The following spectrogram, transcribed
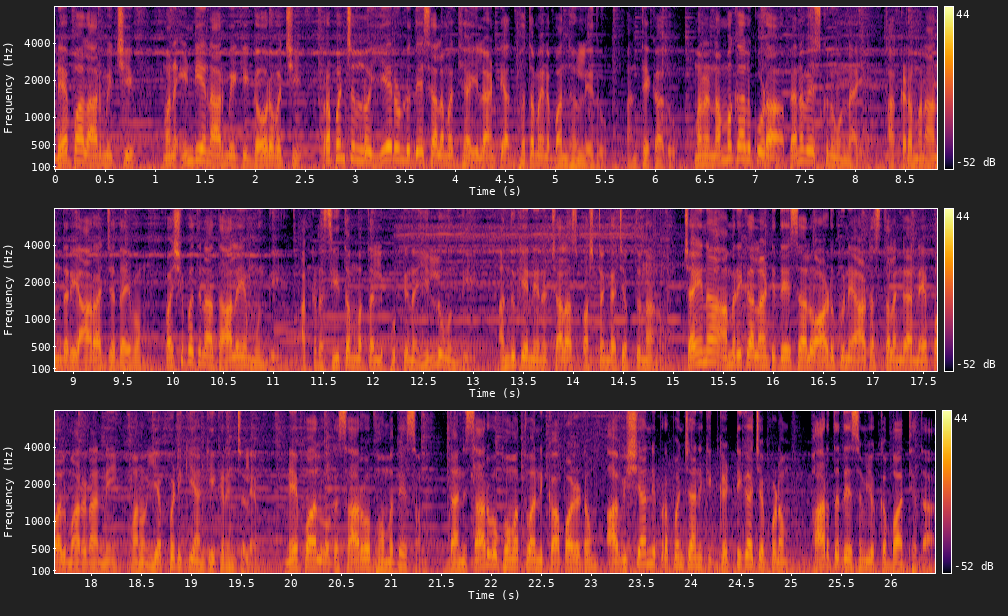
నేపాల్ ఆర్మీ చీఫ్ మన ఇండియన్ ఆర్మీకి గౌరవ చీఫ్. ప్రపంచంలో ఏ రెండు దేశాల మధ్య ఇలాంటి అద్భుతమైన బంధం లేదు. అంతేకాదు మన నమ్మకాలు కూడా పెనవేసుకుని ఉన్నాయి. అక్కడ మన అందరి ఆరాధ్య దైవం పశుపతినాథ్ ఆలయం ఉంది. అక్కడ సీతమ్మ తల్లి పుట్టిన ఇల్లు ఉంది. అందుకే నేను చాలా స్పష్టంగా చెప్తున్నాను. చైనా అమెరికా లాంటి దేశాలు ఆడుకునే ఆట స్థలంగా నేపాల్ మారడాన్ని మనం ఎప్పటికీ అంగీకరించలేం. నేపాల్ ఒక సార్వభౌమ దేశం. దాని సార్వభౌమత్వాన్ని కాపాడటం ఆ విషయాన్ని ప్రపంచానికి గట్టిగా చెప్పడం భారతదేశం యొక్క బాధ్యత.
